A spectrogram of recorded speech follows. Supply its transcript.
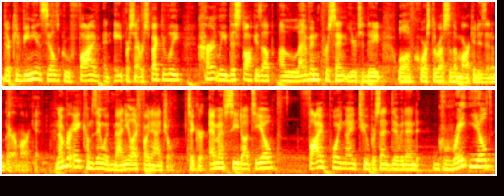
their convenience sales grew 5 and 8% respectively. Currently, this stock is up 11% year to date, while of course the rest of the market is in a bear market. Number 8 comes in with Manulife Financial, ticker MFC.TO, 5.92% dividend, great yield,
